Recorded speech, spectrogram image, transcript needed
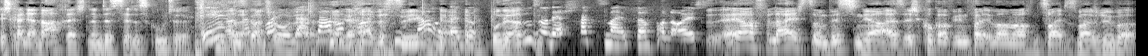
Ich kann ja nachrechnen, das ist ja das Gute. Eben, als Controller. Das ja, deswegen. Also, Und er hat, bist du so der Schatzmeister von euch? Ja, vielleicht so ein bisschen, ja. Also ich gucke auf jeden Fall immer noch ein zweites Mal drüber.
